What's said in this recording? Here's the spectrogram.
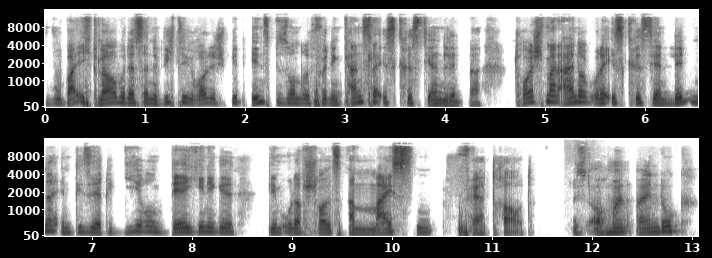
wobei ich glaube, dass er eine wichtige Rolle spielt, insbesondere für den Kanzler, ist Christian Lindner. Täuscht mein Eindruck oder ist Christian Lindner in dieser Regierung derjenige, dem Olaf Scholz am meisten vertraut? Ist auch mein Eindruck,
